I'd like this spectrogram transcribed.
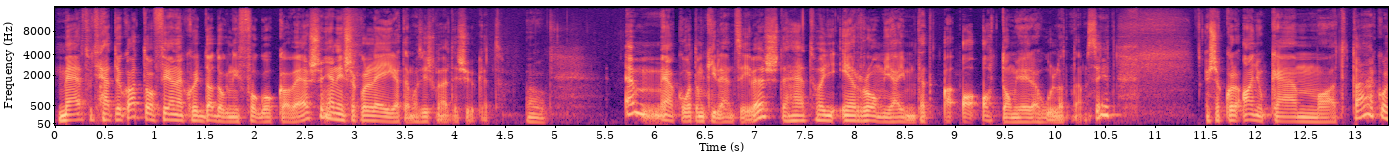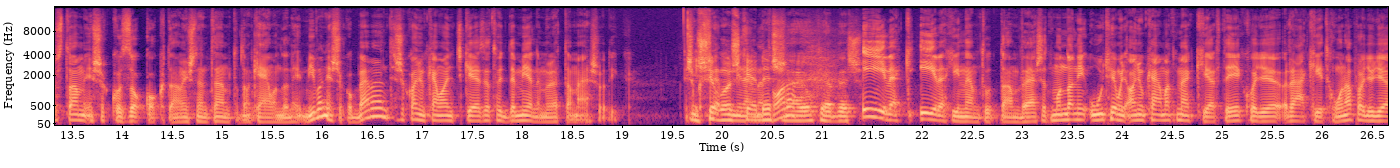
mert hogy hát ők attól félnek, hogy dadogni fogok a versenyen, és akkor leégetem az iskolát és őket. Oh. Én akkor voltam 9 éves, tehát hogy én romjaim, tehát a, a atomjaira hullottam szét, és akkor anyukámmal találkoztam, és akkor zokogtam, és nem, nem tudom elmondani, hogy mi van, és akkor bement, és akkor anyukám annyit kérdezett, hogy de miért nem lett a második. És akkor jogos semmi nem kérdés. Na, jó kérdés. Évek, évekig nem tudtam verset mondani, úgy, hogy anyukámat megkérték, hogy rá két hónapra, hogy ugye,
